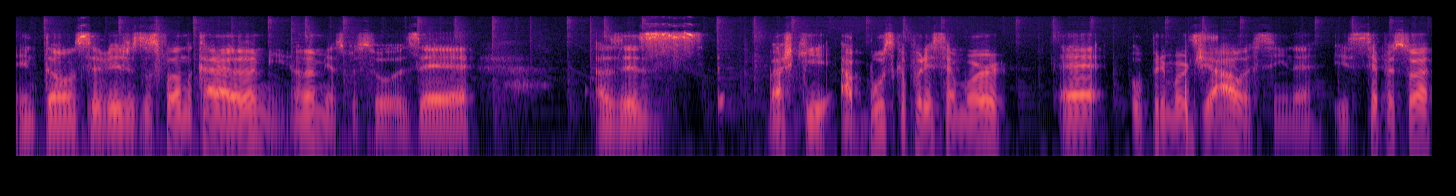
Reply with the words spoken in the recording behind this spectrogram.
Então você vê Jesus falando, cara, ame, ame as pessoas. É, às vezes, acho que a busca por esse amor é o primordial, assim, né? E se a pessoa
